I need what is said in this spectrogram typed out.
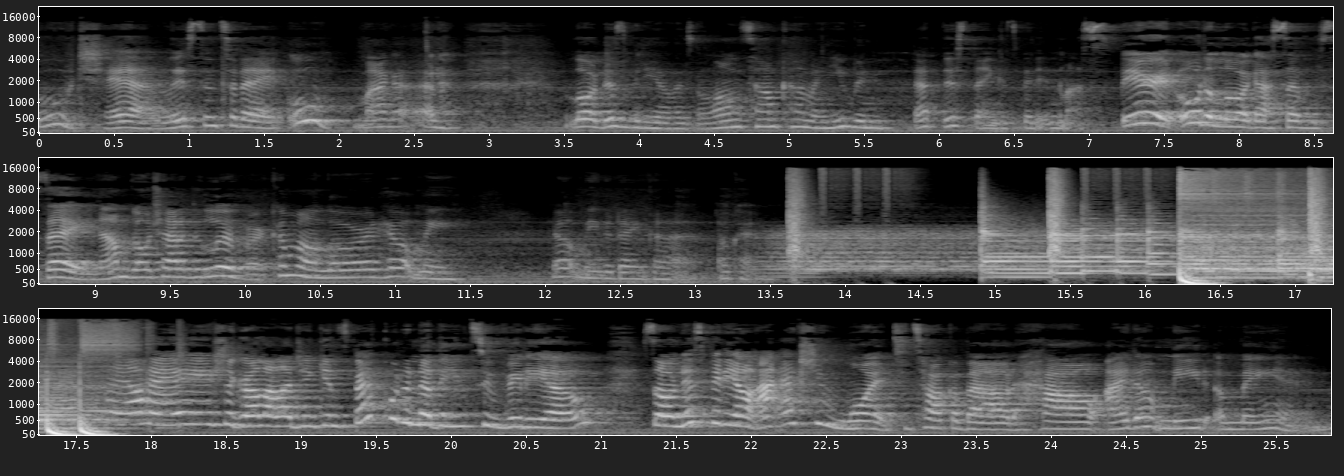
Oh, child, listen today. Oh, my God. Lord, this video is a long time coming. You've been, that this thing has been in my spirit. Oh, the Lord got something to say. Now I'm going to try to deliver. Come on, Lord, help me. Help me today, God. Okay. Hey, it's your girl Lala Jenkins back with another YouTube video. So in this video, I actually want to talk about how I don't need a man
